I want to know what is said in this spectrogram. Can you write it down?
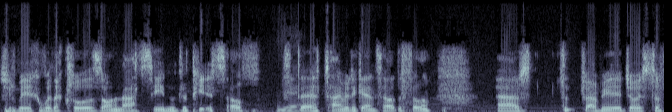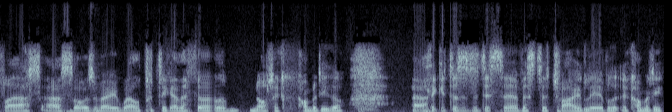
she'd wake up with her clothes on, and that scene would repeat itself Yeah. uh, time and again throughout the film. And I really enjoy stuff like that. I thought it was a very well put together film, not a comedy though. Uh, I think it does us a disservice to try and label it a comedy.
